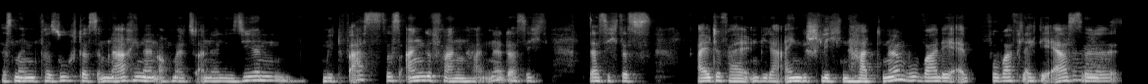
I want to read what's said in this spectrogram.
dass man versucht, das im Nachhinein auch mal zu analysieren, mit was das angefangen hat, ne? dass ich, dass ich das alte Verhalten wieder eingeschlichen hat. Ne? Wo war der, wo war vielleicht die erste,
